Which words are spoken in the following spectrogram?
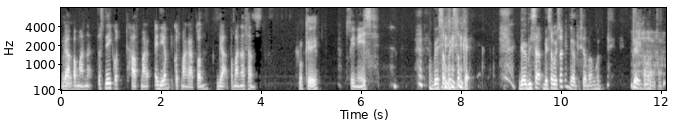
Nggak Hmm. pemana terus dia ikut half mar eh dia ikut maraton nggak pemanasan. Oke. finish. Besok besok kayak nggak bisa besok besoknya nggak bisa bangun.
